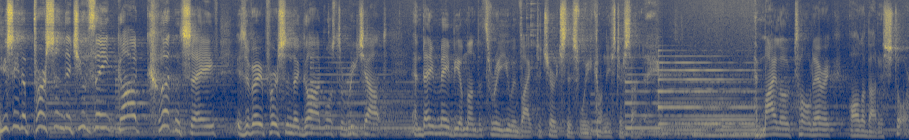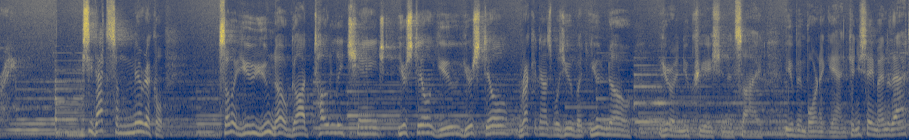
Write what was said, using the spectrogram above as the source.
You see, the person that you think God couldn't save is the very person that God wants to reach out and they may be among the three you invite to church this week on Easter Sunday. And Milo told Eric all about his story. See, that's a miracle. Some of you, you know God totally changed. You're still you, you're still recognizable as you, but you know you're a new creation inside. You've been born again. Can you say amen to that?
